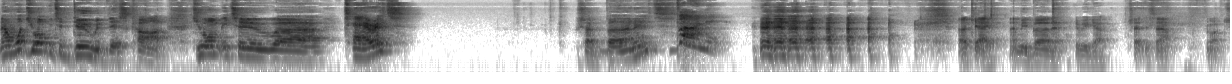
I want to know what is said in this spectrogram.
Now, what do you want me to do with this card? Do you want me to uh, tear it? Should I burn it? Burn it. okay, let me burn it. Here we go. Check this out. Watch.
